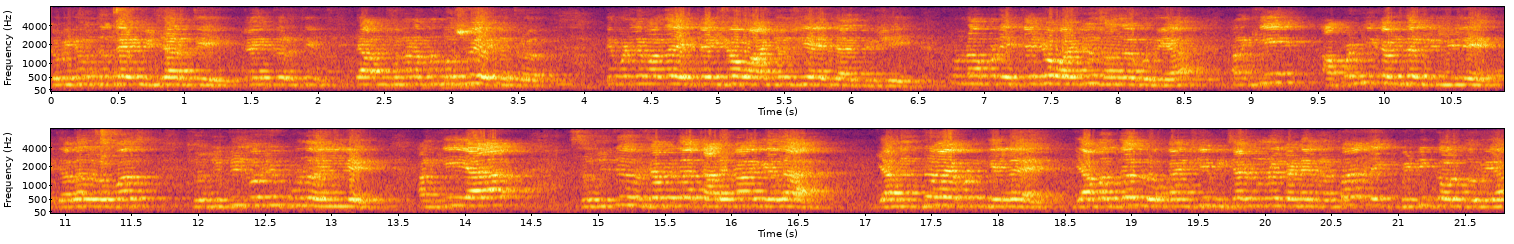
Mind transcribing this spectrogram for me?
कवितेबद्दल काही विचारतील काही करतील त्या अनुषंगाने आपण बसूया एकत्र. ते म्हटले माझा एक्क्याऐंशी वाढदिवशी आहे त्या दिवशी. म्हणून आपण एक्क्याऐंशी वाढदिवस साजरा करूया. आणखी आपण जी कविता लिहिलेली आहे त्याला जवळपास सदतीस वर्ष पूर्ण झालेली आहे आणखी या सदतीस वर्षामध्ये कार्यकाळ गेला यानंतर आपण केलंय याबद्दल लोकांशी विचारविनिमय करण्याकरता एक मीटिंग कॉल करूया.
